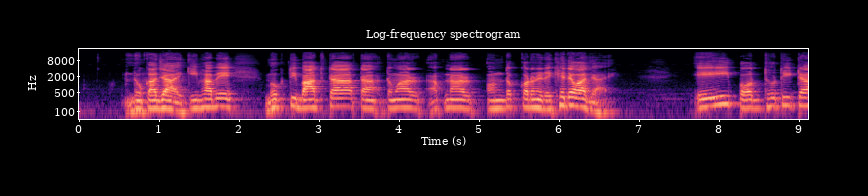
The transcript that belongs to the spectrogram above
ঢোকা যায়, কীভাবে ভক্তিবাদটা তা, তোমার আপনার অন্তঃকরণে রেখে দেওয়া যায়, এই পদ্ধতিটা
